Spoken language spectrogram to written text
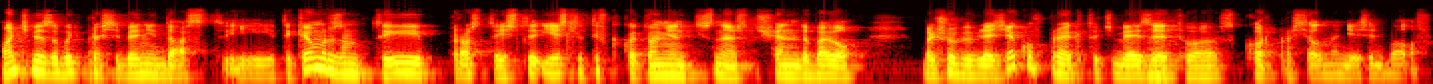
он тебе забыть про себя не даст. И таким образом ты просто, если, если ты в какой-то момент, не знаю, случайно добавил большую библиотеку в проект, у тебя из-за этого скор просел на 10 баллов,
